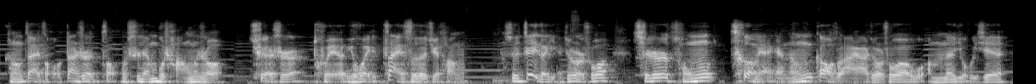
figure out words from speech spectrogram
可能再走。但是走的时间不长的时候，确实腿又会再次的去疼。所以这个也就是说，其实从侧面也能告诉大家，就是说我们的有一些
